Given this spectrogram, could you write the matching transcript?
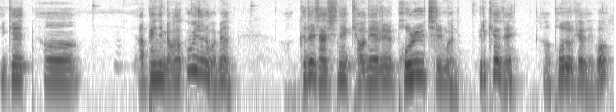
이게 어 앞에 있는 명사 꾸며주는 거면 그들 자신의 견해를 볼 질문 이렇게 해도 돼 어, 보도록 해도 되고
